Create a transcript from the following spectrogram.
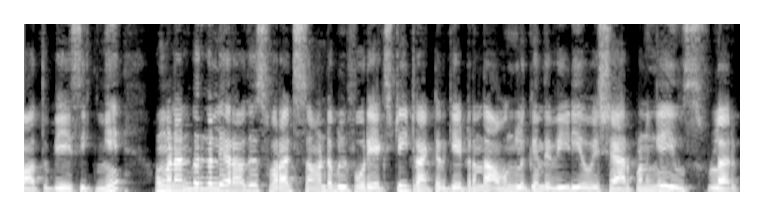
பார்த்து பேசிக்கிங்க. உங்கள் நண்பர்கள் யாராவது Swaraj seven double four XT tractor கேட்டிருந்தா அவங்களுக்கு இந்த வீடியோவை ஷேர் பண்ணுங்கள் யூஸ்ஃபுல்லாக இருக்கும்.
